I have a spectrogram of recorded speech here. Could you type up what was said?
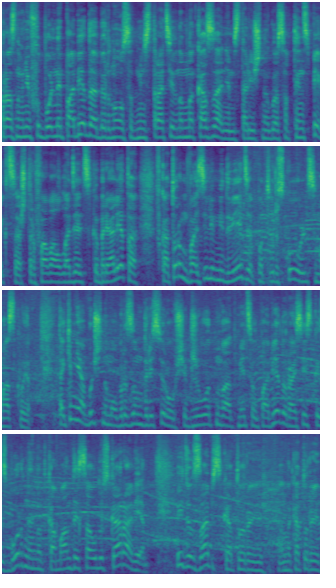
Празднование футбольной победы обернулось административным наказанием. Столичная госавтоинспекция оштрафовала владельца кабриолета, в котором возили медведя по Тверской улице Москвы. Таким необычным образом дрессировщик животного отметил победу российской сборной над командой Саудовской Аравии. Видеозапись, который, на которой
